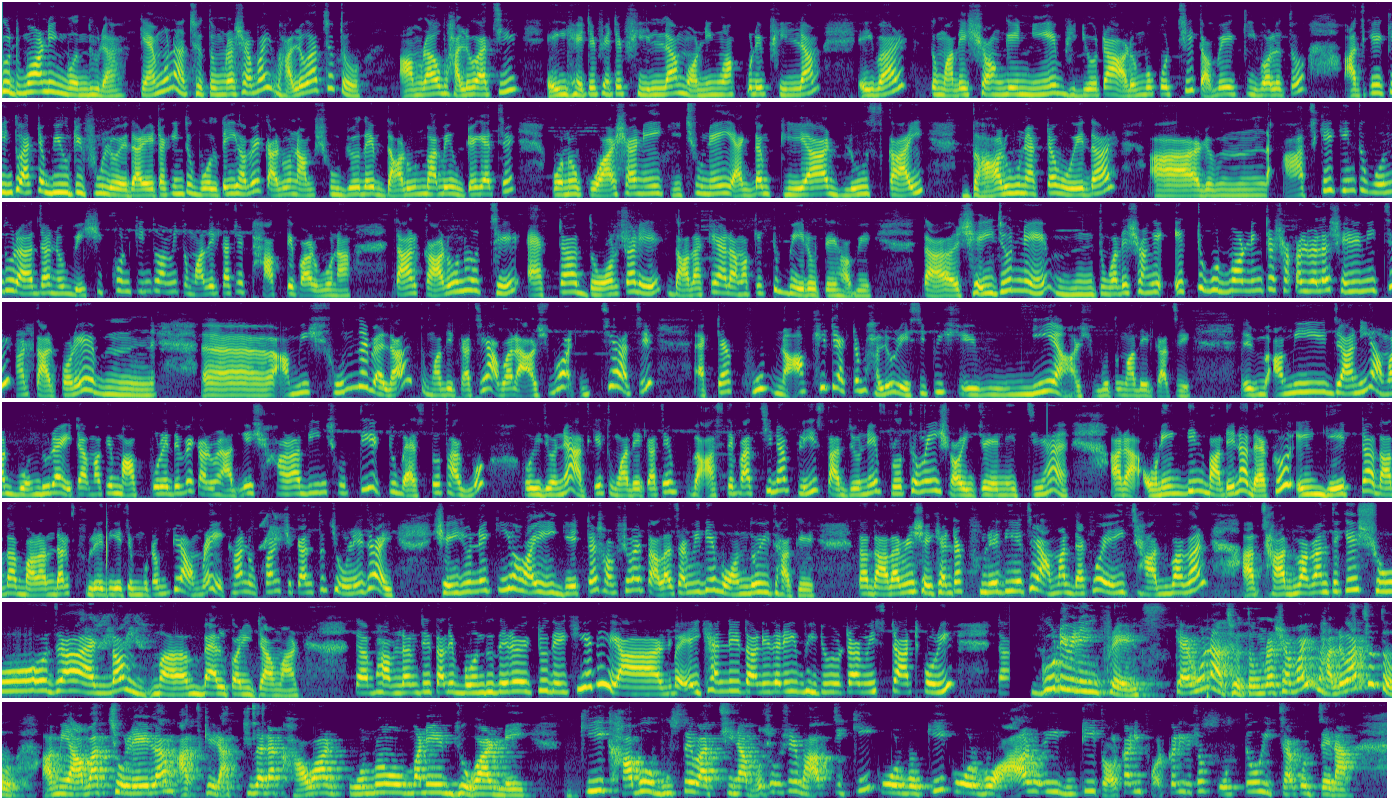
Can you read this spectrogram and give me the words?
Good morning বন্ধুরা। কেমন আছো তোমরা সবাই? ভালো আছো তো? আমরাও ভালো আছি। এই হেঁটে ফেঁটে ফিরলাম মর্নিং ওয়াক করে ফিরলাম। এইবার তোমাদের সঙ্গে নিয়ে ভিডিওটা আরম্ভ করছি। তবে কি বলতো, আজকে কিন্তু একটা বিউটিফুল ওয়েদার এটা কিন্তু বলতেই হবে। কারণ সূর্যদেব দারুণভাবে উঠে গেছে। কোনো কুয়াশা নেই, কিছু নেই, একদম ক্লিয়ার ব্লু স্কাই দারুণ একটা ওয়েদার আর আজকে কিন্তু বন্ধুরা জানো বেশিক্ষণ কিন্তু আমি তোমাদের কাছে থাকতে পারব না। তার কারণ হচ্ছে একটা দরকারে দাদাকে আর আমাকে একটু বেরোতে হবে। তা সেই জন্যে তোমাদের সঙ্গে একটু গুড মর্নিংটা সকালবেলা সেরে নিচ্ছে। আর তারপরে আমি সন্ধেবেলা তোমাদের কাছে আবার আসব। আর ইচ্ছে আছে একটা খুব না খেতে একটা ভালো রেসিপি নিয়ে আসব তোমাদের কাছে। আমি জানি আমার বন্ধুরা এটা আমাকে মাফ করে দেবে, কারণ আজকে সারাদিন সত্যি একটু ব্যস্ত থাকব। ওই জন্যে আজকে তোমাদের কাছে আসতে পারছি না প্লিজ তার জন্যে প্রথমেই সরি চেয়ে নিচ্ছি হ্যাঁ? আর অনেক দিন বাদে না দেখো, এই গেটটা দাদা বারান্দার খুলে দিয়েছে। মোটামুটি আমরা এখান ওখান সেখান তো চলে যাই। সেই জন্যে কি হয়, এই গেটটা সবসময় তালা চাবি দিয়ে বন্ধই থাকে। তা দাদা বেশ এইখানটা খুলে দিয়েছে। আমার দেখো এই ছাদ বাগান, আর ছাদ বাগান থেকে সোজা একদম ব্যালকনিটা আমার। তা ভাবলাম যে তাহলে বন্ধুদেরও একটু দেখিয়ে দিই, আর এইখানে দাঁড়িয়ে দাঁড়িয়ে ভিডিওটা আমি স্টার্ট করি। গুড ইভিনিং ফ্রেন্ডস কেমন আছো? তোমরা সবাই ভালো আছো তো? আমি আবার চলে এলাম। আজকে রাত্রিবেলা খাওয়ার কোনো মানে জোগাড় নেই। কি খাব বুঝতে পারছি না। বসে বসে ভাবছি, কি করব কি করব? আর ওই রুটি, তরকারি, ফরকারি এসব করতেও ইচ্ছা করছে না।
